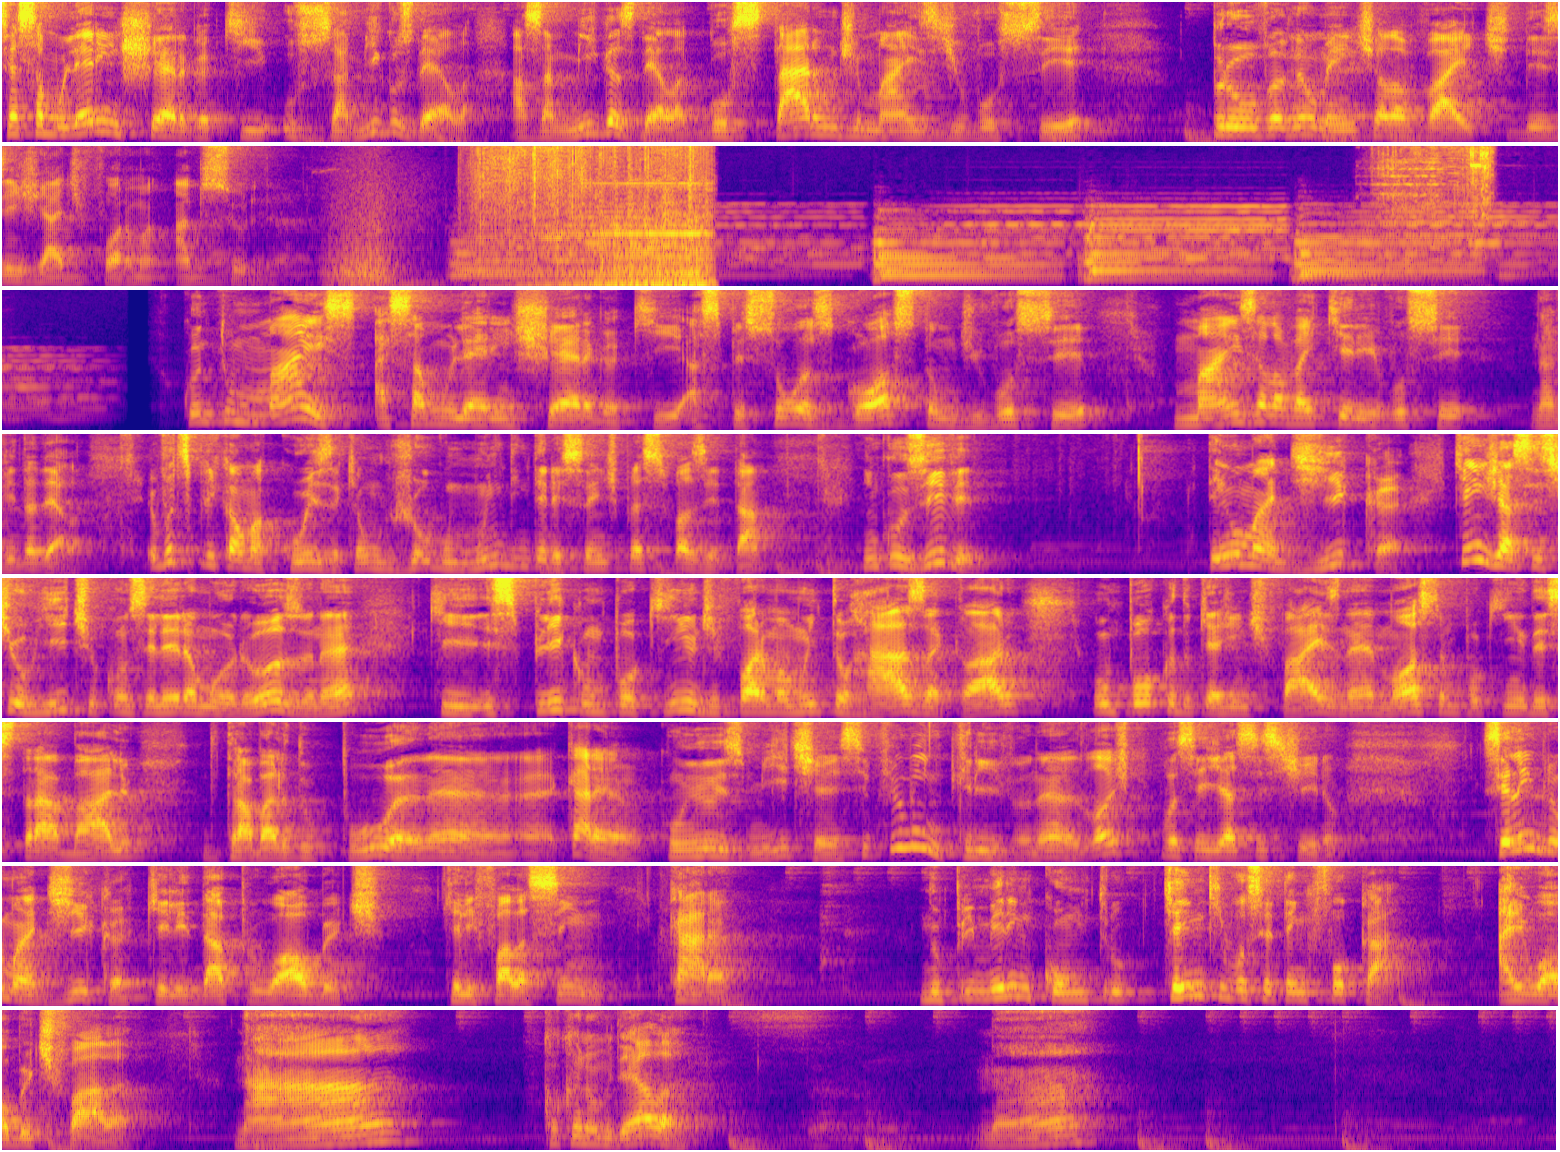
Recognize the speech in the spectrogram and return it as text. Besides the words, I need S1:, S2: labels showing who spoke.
S1: Se essa mulher enxerga que os amigos dela, as amigas dela gostaram demais de você, provavelmente ela vai te desejar de forma absurda. Quanto mais essa mulher enxerga que as pessoas gostam de você, mais ela vai querer você na vida dela. Eu vou te explicar uma coisa que é um jogo muito interessante para se fazer, tá? Inclusive, tem uma dica. Quem já assistiu o Hit, o Conselheiro Amoroso, né? Que explica um pouquinho de forma muito rasa, claro, um pouco do que a gente faz, né? Mostra um pouquinho desse trabalho, do trabalho do Pua, né? É, cara, com Will Smith, esse filme é incrível, né? Lógico que vocês já assistiram. Você lembra uma dica que ele dá pro Albert? Que ele fala assim, cara, no primeiro encontro, quem que você tem que focar? Aí o Albert fala, na... Qual que é o nome dela? Na.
